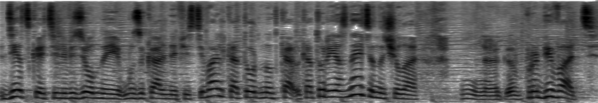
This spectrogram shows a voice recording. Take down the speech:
детская телевизионная огромный музыкальный фестиваль, который, который я, знаете, начала пробивать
